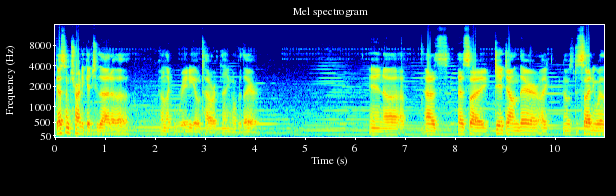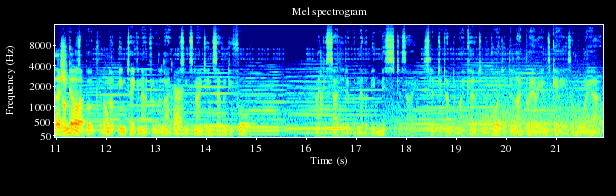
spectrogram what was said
Guess I'm trying to get to that, uh, kind of like radio tower thing over there. And, uh, as, as I did down there, I, I was deciding whether I should go Donnelly's up. book had oh, not been taken out from the library Okay. since 1974. I decided it would never be missed as I slipped it under my coat and avoided the librarian's gaze on the way out.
